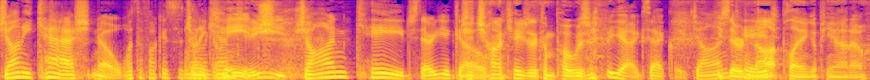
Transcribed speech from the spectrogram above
johnny cash no what the fuck is the Johnny again? Cage. john cage there you go John Cage, the composer, Yeah, exactly. John he's there Cage, not playing a piano.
